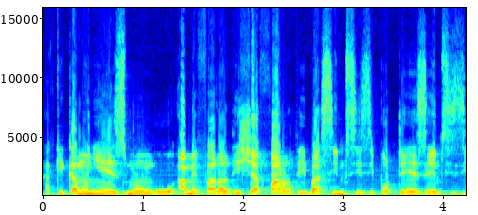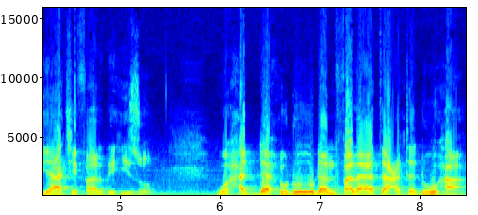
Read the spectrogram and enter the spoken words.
hakika mwenyezi mungu amefaradhisha fardhi basi msizipoteze msiziache fardhi hizo. Wahadda hududan fala tataduha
